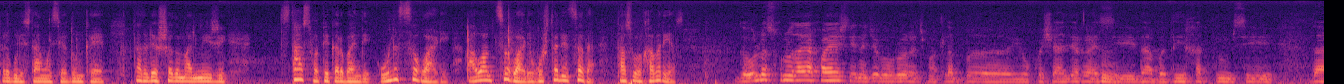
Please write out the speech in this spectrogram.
تر ګلستان وسیدونکې تا ډېر ښه معلومیږي ستاسو په فکر باندې ولس څه غواړي؟ عوام څه غواړي؟ غوښتنه یې څه ده؟ تاسو هم خبر یاست. د ولس خو نو دا یې خواهش دی نجیب وروره چې مطلب یو خوشحالي راشي، دا بدۍ ختم شي، دا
